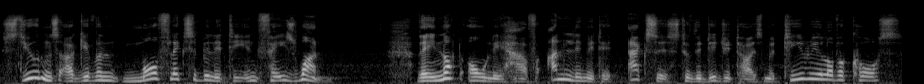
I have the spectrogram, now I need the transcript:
students are given more flexibility in phase 1. They not only have unlimited access to the digitized material of a course,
